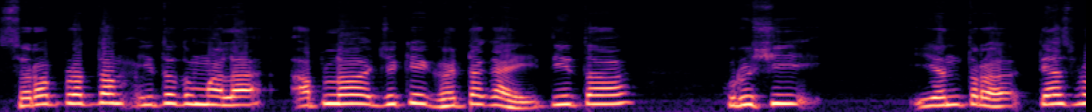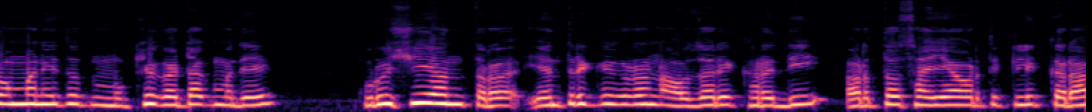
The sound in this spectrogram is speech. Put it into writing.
सर्वप्रथम इथं तुम्हाला आपलं जे काही घटक आहे तिथं कृषी यंत्र त्याचप्रमाणे इथं मुख्य घटकमध्ये कृषी यंत्र यांत्रिकीकरण अवजारे खरेदी अर्थसहाय्यावरती क्लिक करा.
